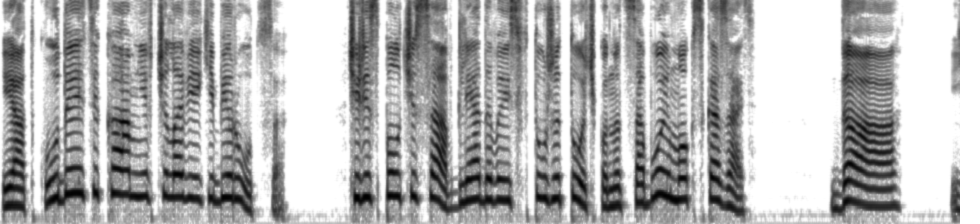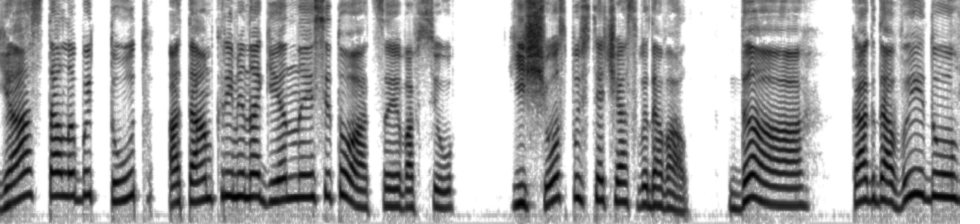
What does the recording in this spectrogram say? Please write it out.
и откуда эти камни в человеке берутся?» Через полчаса, вглядываясь в ту же точку над собой, мог сказать, «Да, я, стала быть, тут, а там криминогенная ситуация вовсю». Еще спустя час выдавал, «Да, когда выйду,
